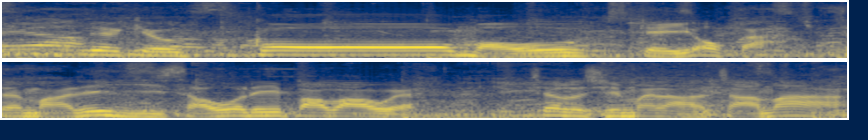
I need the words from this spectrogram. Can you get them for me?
呢個叫歌舞伎屋啊，就係賣啲二手嗰啲包包嘅，即係類似米蘭站啊。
